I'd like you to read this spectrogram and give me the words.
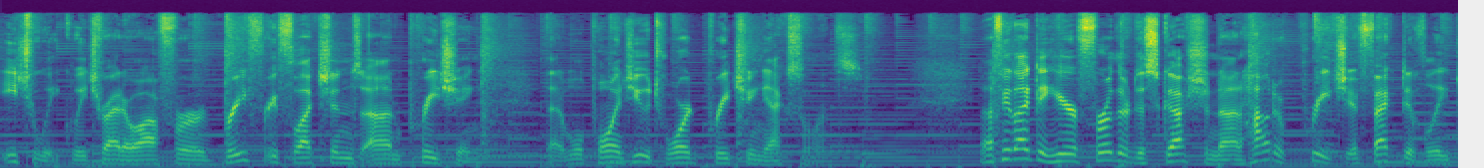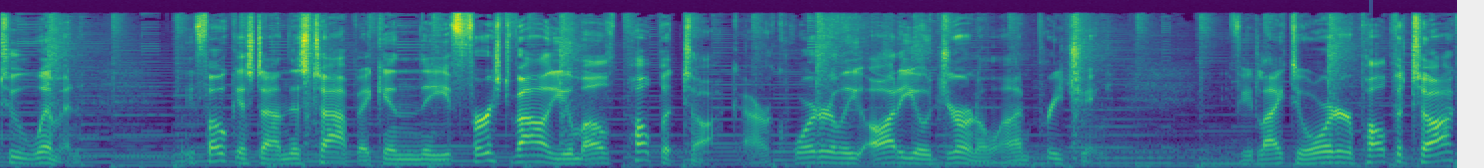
Each week, we try to offer brief reflections on preaching that will point you toward preaching excellence. Now, if you'd like to hear further discussion on how to preach effectively to women, we focused on this topic in the first volume of Pulpit Talk, our quarterly audio journal on preaching. If you'd like to order Pulpit Talk,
